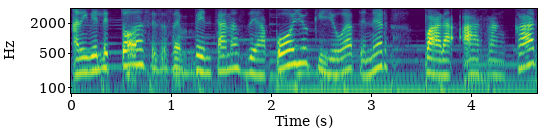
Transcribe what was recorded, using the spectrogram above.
a nivel de todas esas ventanas de apoyo que yo voy a tener para arrancar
